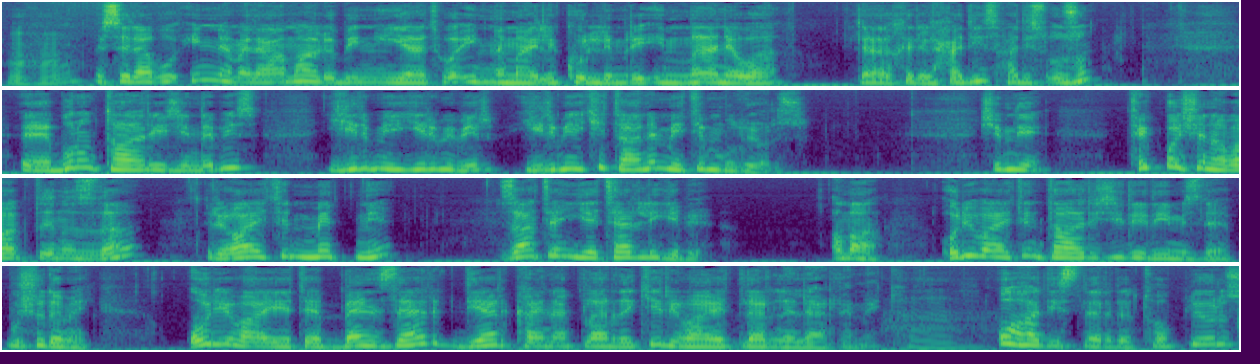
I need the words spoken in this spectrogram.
Hı hı. Mesela bu innemel amalu bin niyat ve innemel li kulli imri immaneva lahiril hadis. Hadis uzun. Ee, bunun tahricinde biz 20, 21, 22 tane metin buluyoruz. Şimdi tek başına baktığınızda rivayetin metni zaten yeterli gibi. Ama o rivayetin tahrici dediğimizde bu şu demek. O rivayete benzer diğer kaynaklardaki rivayetler neler demek. Hmm. O hadisleri de topluyoruz,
